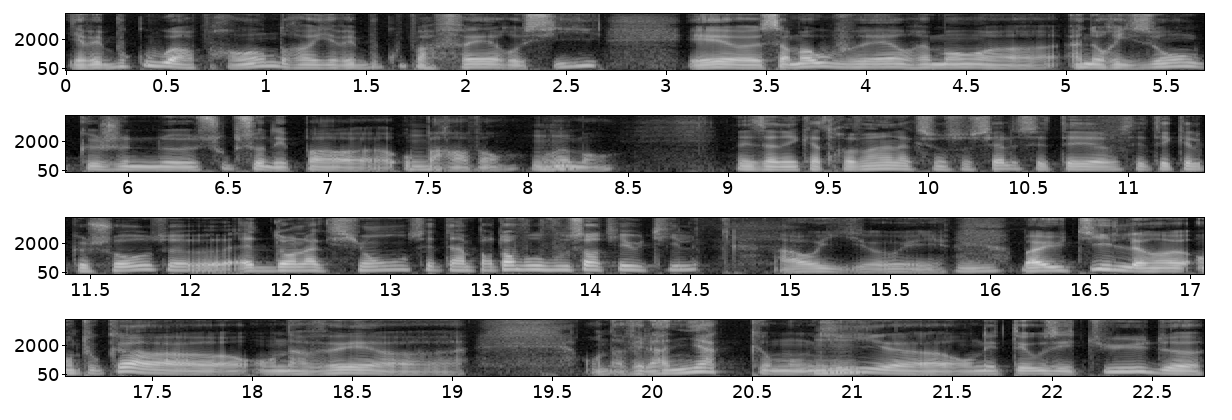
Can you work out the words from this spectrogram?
il y avait beaucoup à apprendre, il y avait beaucoup à faire aussi. Et euh, ça m'a ouvert vraiment euh, un horizon que je ne soupçonnais pas euh, auparavant, Mhm. vraiment. Les années 80, l'action sociale, c'était euh, c'était quelque chose. euh, être dans l'action, c'était important. Vous vous sentiez utile? Ah oui, oui. Mhm. Bah, utile, euh, en tout cas, euh, on avait, euh, on avait la niaque, comme on dit, on était aux études,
